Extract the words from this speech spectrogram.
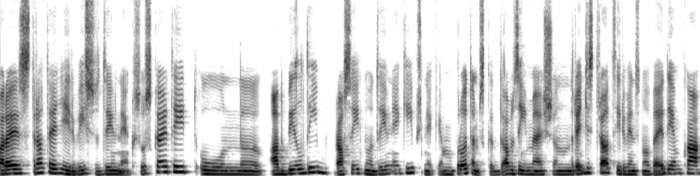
pareiza stratēģija ir visus dzīvniekus uzskaitīt un uh, atbildību prasīt no dzīvnieku īpašniekiem. Un, protams, ka apzīmēšana un reģistrācija ir viens no veidiem, kā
